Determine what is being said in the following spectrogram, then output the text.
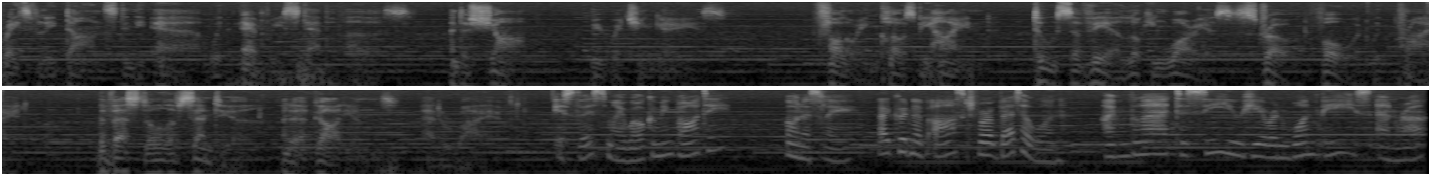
gracefully danced in the air with every step of hers, and a sharp, bewitching gaze. Following close behind, two severe-looking warriors strode forward with pride. The Vestal of Sentia and her guardians had arrived. Is this my welcoming party? Honestly, I couldn't have asked for a better one. I'm glad to see you here in one piece, Enra.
